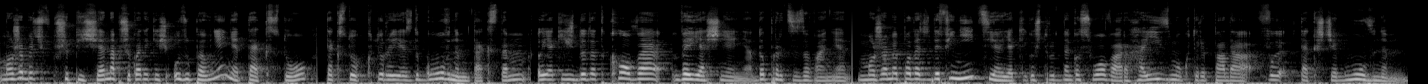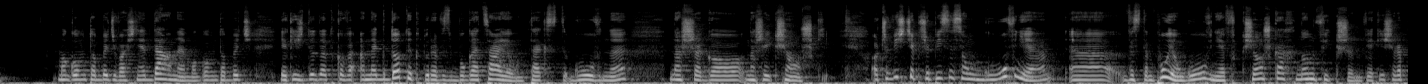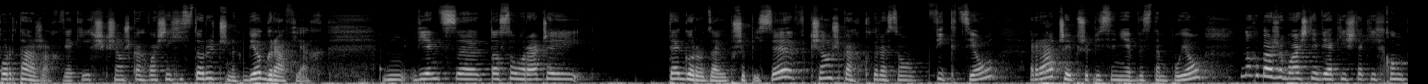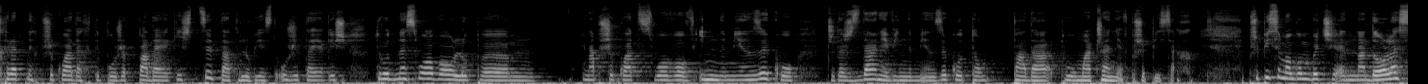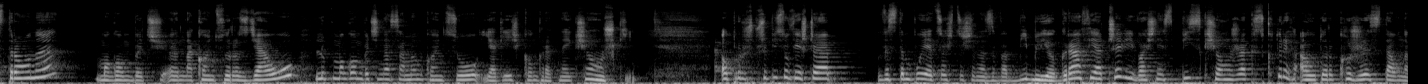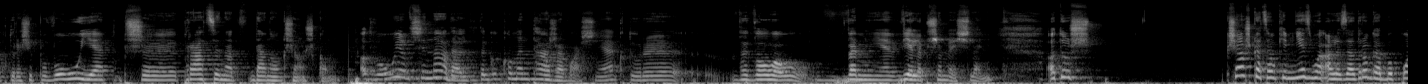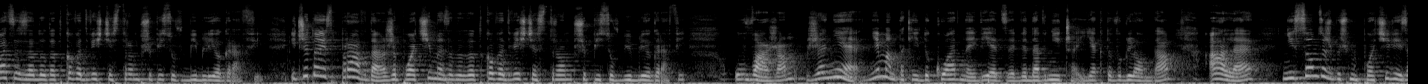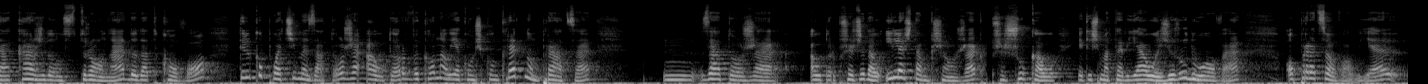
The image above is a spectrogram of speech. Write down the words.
Może być w przypisie na przykład jakieś uzupełnienie tekstu, tekstu, który jest głównym tekstem, o jakieś dodatkowe wyjaśnienia, doprecyzowanie. Możemy podać definicję jakiegoś trudnego słowa, archaizmu, który pada w tekście głównym. Mogą to być właśnie dane, mogą to być jakieś dodatkowe anegdoty, które wzbogacają tekst główny naszego, naszej książki. Oczywiście przepisy są głównie, e, występują głównie w książkach non-fiction, w jakichś reportażach, w jakichś książkach właśnie historycznych, biografiach. Mm, więc e, to są raczej tego rodzaju przypisy. W książkach, które są fikcją, raczej przypisy nie występują, no chyba, że właśnie w jakichś takich konkretnych przykładach, typu, że pada jakiś cytat lub jest użyte jakieś trudne słowo lub na przykład słowo w innym języku, czy też zdanie w innym języku, to pada tłumaczenie w przypisach. Przypisy mogą być na dole strony, mogą być na końcu rozdziału lub mogą być na samym końcu jakiejś konkretnej książki. Oprócz przypisów jeszcze występuje coś, co się nazywa bibliografia, czyli właśnie spis książek, z których autor korzystał, na które się powołuje przy pracy nad daną książką. Odwołując się nadal do tego komentarza właśnie, który wywołał we mnie wiele przemyśleń. Otóż Książka całkiem niezła, ale za droga, bo płacę za dodatkowe 200 stron przypisów bibliografii. I czy to jest prawda, że płacimy za dodatkowe 200 stron przypisów bibliografii? Uważam, że nie. Nie mam takiej dokładnej wiedzy wydawniczej, jak to wygląda, ale nie sądzę, żebyśmy płacili za każdą stronę dodatkowo, tylko płacimy za to, że autor wykonał jakąś konkretną pracę, mm, za to, że autor przeczytał ileś tam książek, przeszukał jakieś materiały źródłowe, opracował je,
